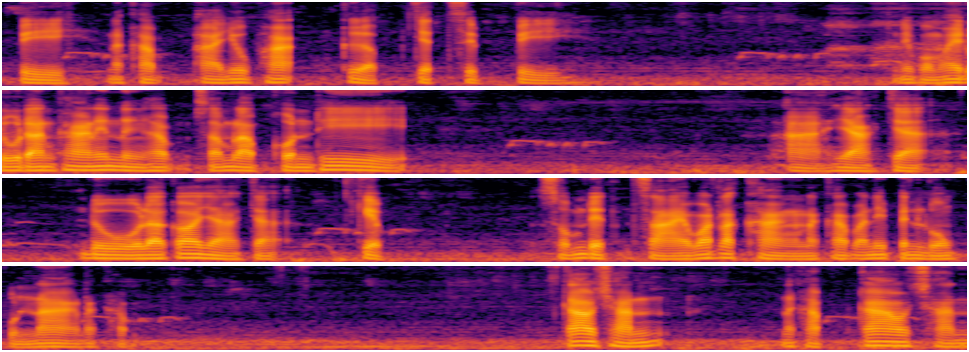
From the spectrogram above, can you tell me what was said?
70 ปีนะครับ อายุพระเกือบ 70 ปี นี่ผมให้ดูด้านข้างนิดนึงครับสำหรับคนที่อ่าอยากจะดูแล้วก็อยากจะเก็บสมเด็จสายวัดระฆังนะครับ อันนี้เป็นหลวงปู่นาคนะครับ 9 ชั้นนะครับ 9 ชั้น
